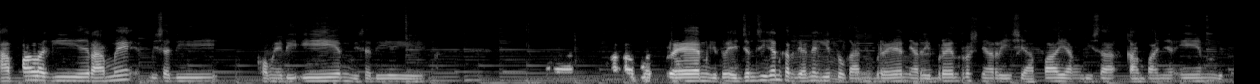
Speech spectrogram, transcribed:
apa lagi rame bisa di komediin bisa di uh, buat brand gitu agency kan kerjanya Hmm, gitu kan juga. brand nyari brand terus nyari siapa yang bisa kampanyein gitu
